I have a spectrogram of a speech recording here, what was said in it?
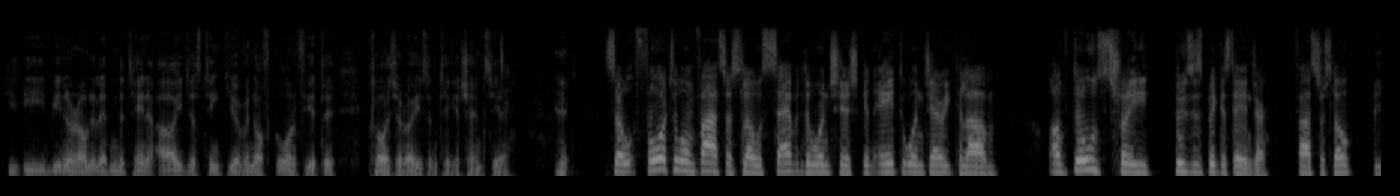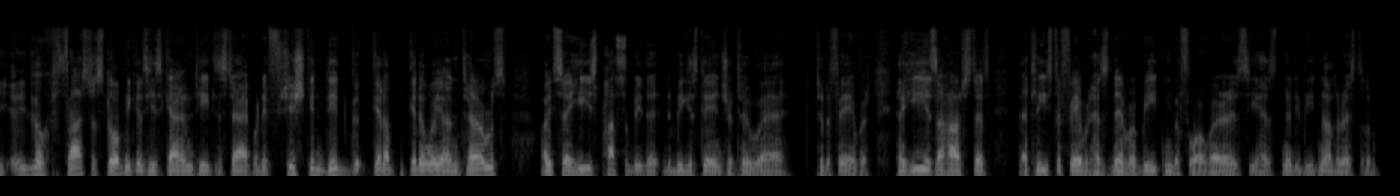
he he'd been around eleven to ten. I just think you have enough going for you to close your eyes and take a chance here. So four to one Fastorslow, seven to one Shishkin, eight to one Gerri Colombe. Of those three, who's his biggest danger? Fastorslow? look Fastorslow because he's guaranteed to start. But if Shishkin did get up, get away on terms, I'd say he's possibly the, the biggest danger to uh, to the favourite. Now he is a horse that at least the favourite has never beaten before, whereas he has nearly beaten all the rest of them.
